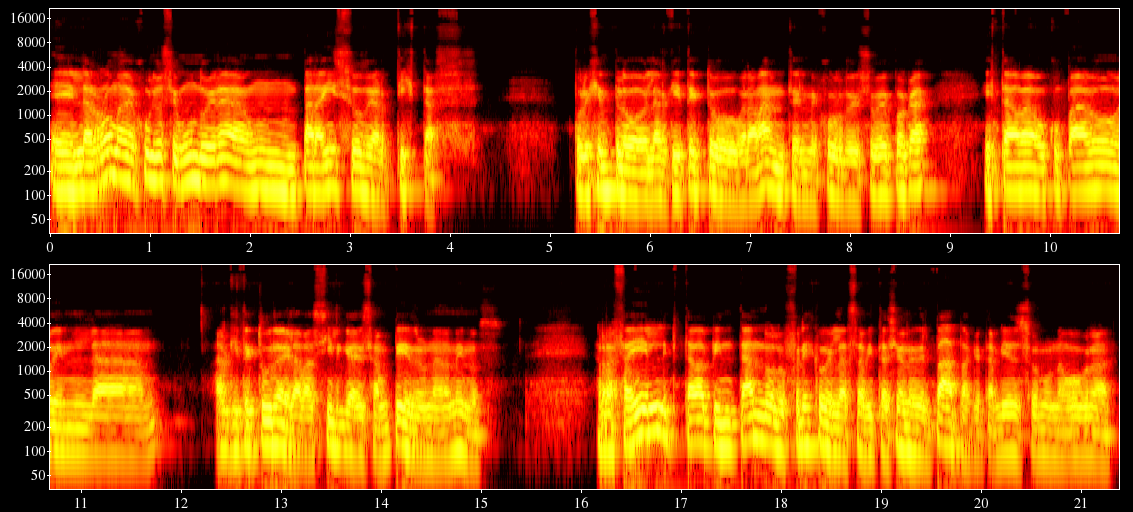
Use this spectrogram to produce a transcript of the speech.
eh, la Roma de Julio II era un paraíso de artistas por ejemplo, el arquitecto Bramante, el mejor de su época, estaba ocupado en la arquitectura de la Basílica de San Pedro, nada menos. Rafael estaba pintando los frescos de las habitaciones del Papa, que también son una obra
